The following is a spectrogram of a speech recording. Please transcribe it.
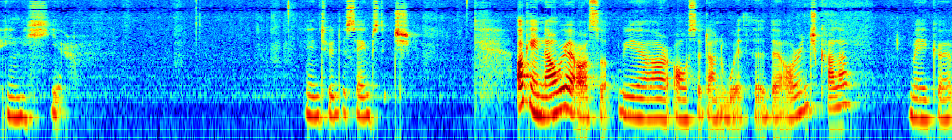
in here into the same stitch. Okay now we are also we are also done with uh, the orange color. Make a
